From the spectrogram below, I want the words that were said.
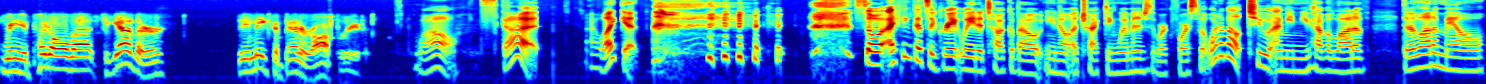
when you put all that together, they make a better operator. Wow. Scott, I like it. So I think that's a great way to talk about, you know, attracting women into the workforce. But what about too? I mean, you have a lot of there are a lot of male,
